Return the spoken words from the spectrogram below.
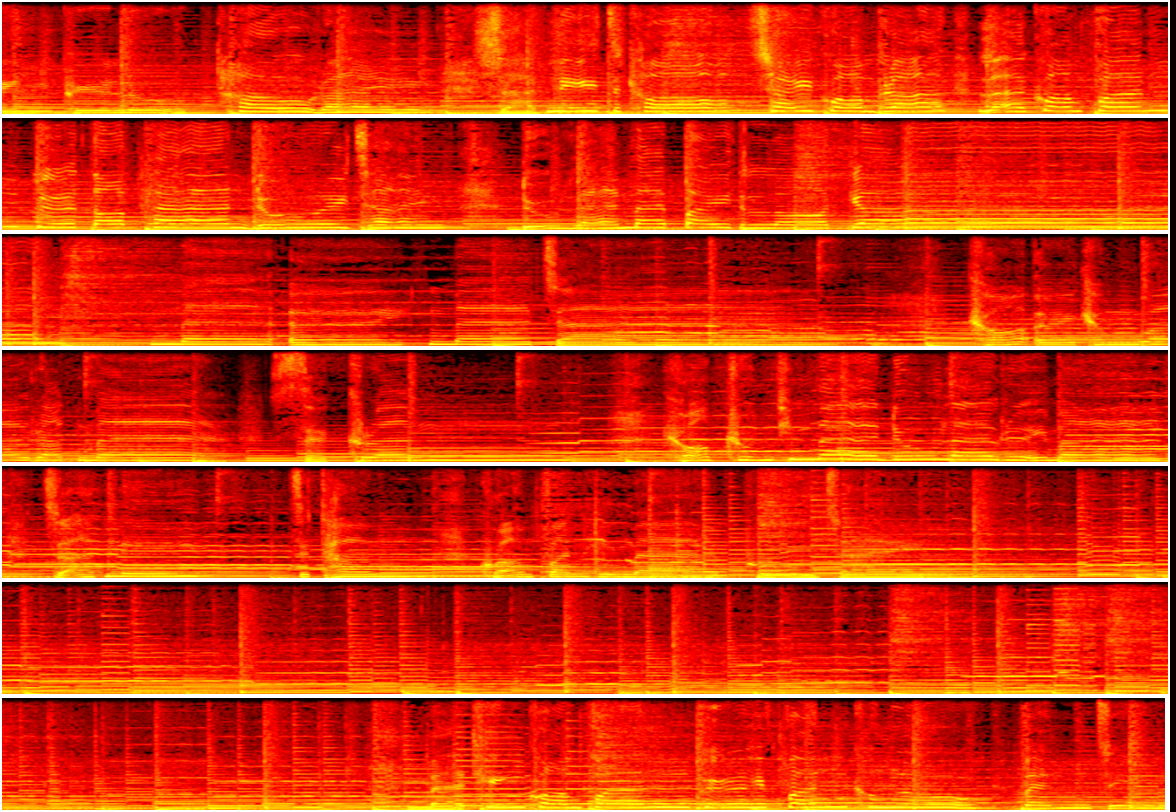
สิ่งเพื่อลูกเท่าไรชาตินี้จะขอใช้ความรัก และความฝันเพื่อตอบแทนด้วยใจ ดูแลแม่ไปตลอดกาลแม่เอ่ยแม่จ๋า คุณที่แม่ดูแลเรื่อยมา จากนี้จะทำความฝันให้แม่ภูมิใจ แม่ทิ้งความฝันเพื่อให้ฝันของลูกเป็นจริง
